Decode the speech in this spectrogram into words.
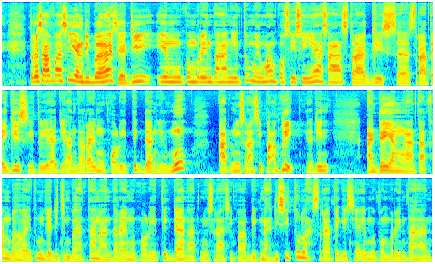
Terus apa sih yang dibahas? Jadi ilmu pemerintahan itu memang posisinya sangat strategis, eh, strategis gitu ya di antara ilmu politik dan ilmu administrasi publik. Jadi ada yang mengatakan bahwa itu menjadi jembatan antara ilmu politik dan administrasi publik. Nah, di situlah strategisnya ilmu pemerintahan.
